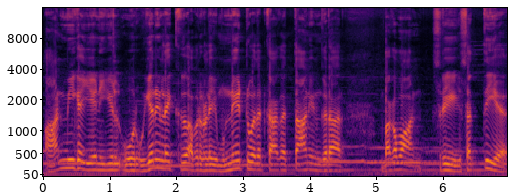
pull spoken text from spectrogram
ஆன்மீக ஏணியில் ஓர் உயர்நிலைக்கு அவர்களை முன்னேற்றுவதற்காகத்தான் என்கிறார் பகவான் ஸ்ரீ சத்திய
